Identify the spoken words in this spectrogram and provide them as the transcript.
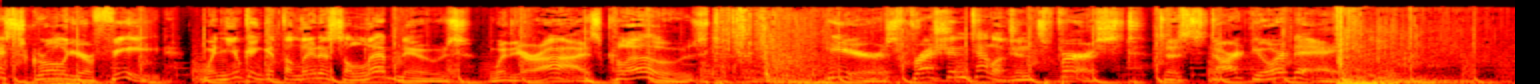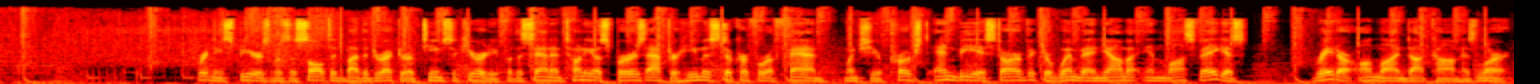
Why scroll your feed when you can get the latest celeb news with your eyes closed? Here's fresh intelligence first to start your day. Britney Spears was assaulted by the director of team security for the San Antonio Spurs after he mistook her for a fan when she approached NBA star Victor Wembanyama in Las Vegas, RadarOnline.com has learned.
